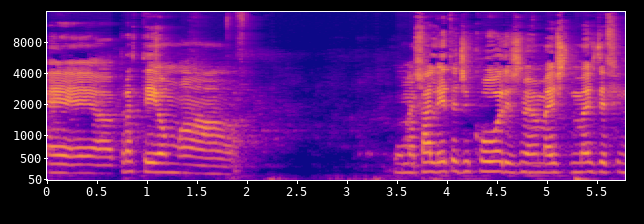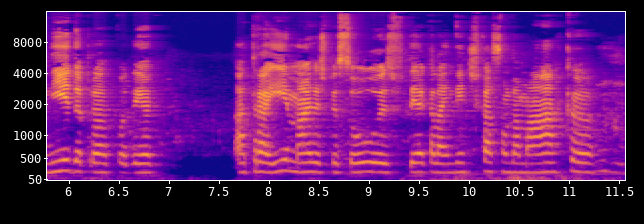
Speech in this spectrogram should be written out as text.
é, para ter uma uma paleta de cores né, mais, mais definida para poder atrair mais as pessoas, ter aquela identificação da marca, uhum.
